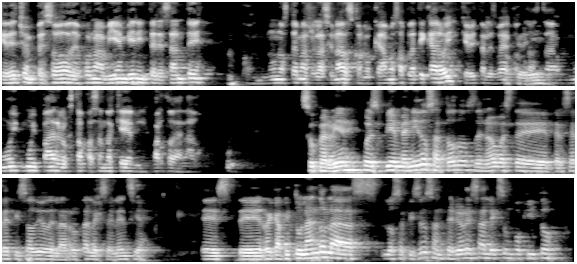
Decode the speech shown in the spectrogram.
que de hecho empezó de forma bien, bien interesante unos temas relacionados con lo que vamos a platicar hoy, que ahorita les voy a contar. Está muy, muy padre lo que está pasando aquí en el cuarto de al lado. Súper bien, pues bienvenidos a todos de nuevo a este tercer episodio de la Ruta a la Excelencia. Este, recapitulando las, los episodios anteriores, Alex, un poquito,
